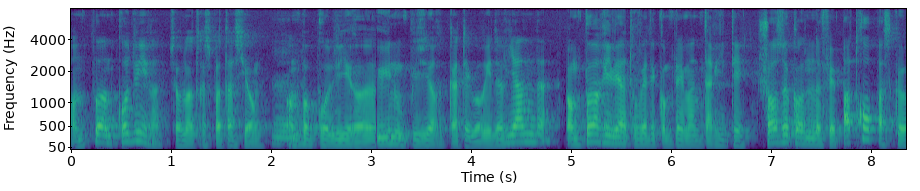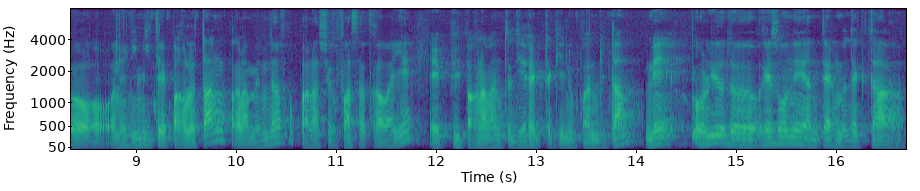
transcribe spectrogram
on peut en produire sur notre exploitation. Mm. On peut produire une ou plusieurs catégories de viande. On peut arriver à trouver des complémentarités. Chose qu'on ne fait pas trop parce qu'on est limité par le temps, par la main-d'œuvre, par la surface à travailler et puis par la vente directe qui nous prend du temps. Mais au lieu de raisonner en termes d'hectares,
